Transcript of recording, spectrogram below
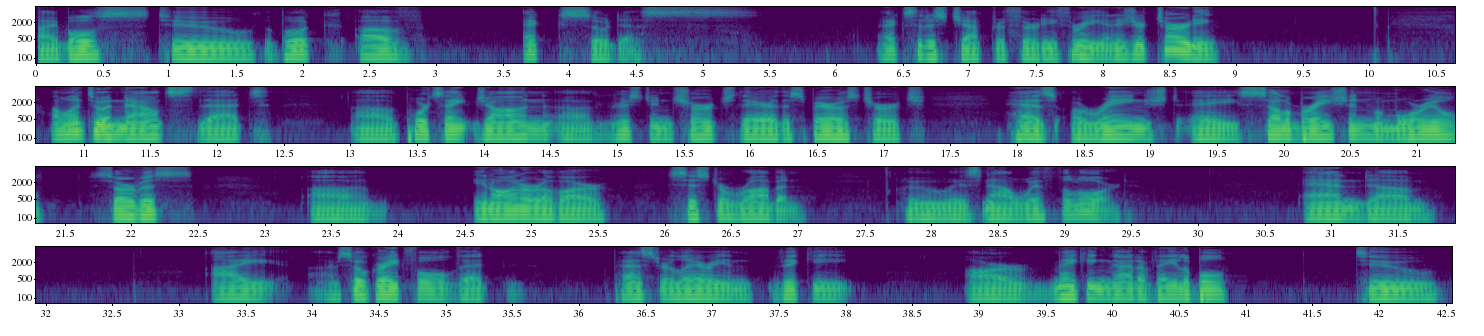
Bibles to the book of Exodus. Exodus chapter 33. And as you're turning, I want to announce that uh, Port St. John, uh, the Christian church there, the Sparrows Church, has arranged a celebration memorial service uh, in honor of our sister Robin, who is now with the Lord. And um, I, I'm so grateful that Pastor Larry and Vicki are making that available to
